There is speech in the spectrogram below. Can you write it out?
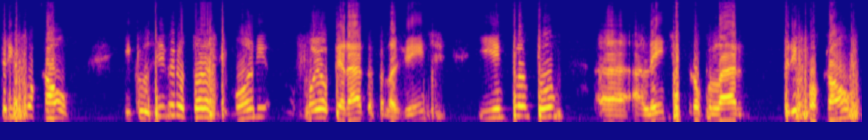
trifocal. Inclusive a doutora Simone foi operada pela gente e implantou uh, a lente intraocular trifocal,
